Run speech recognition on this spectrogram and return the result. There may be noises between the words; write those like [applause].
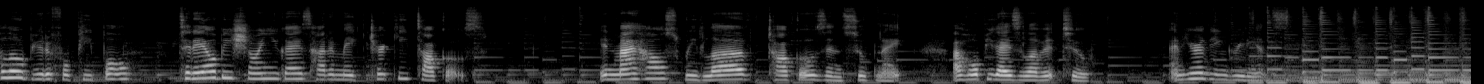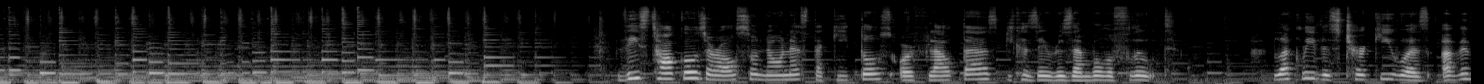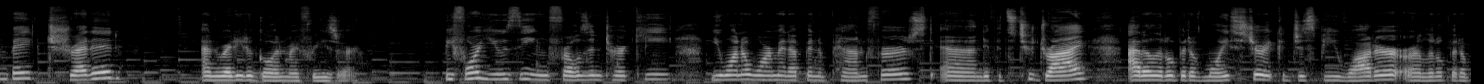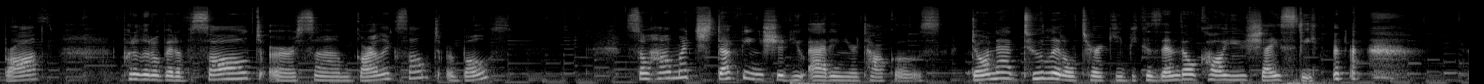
Hello beautiful people. Today I'll be showing you guys how to make turkey tacos. In my house we love tacos and soup night. I hope you guys love it too. And here are the ingredients. These tacos are also known as taquitos or flautas because they resemble a flute. Luckily, this turkey was oven baked, shredded, and ready to go in my freezer. Before using frozen turkey, you want to warm it up in a pan first. And if it's too dry, add a little bit of moisture. It could just be water or a little bit of broth. Put a little bit of salt or some garlic salt or both. So, how much stuffing should you add in your tacos? Don't add too little turkey because then they'll call you shisty. [laughs]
